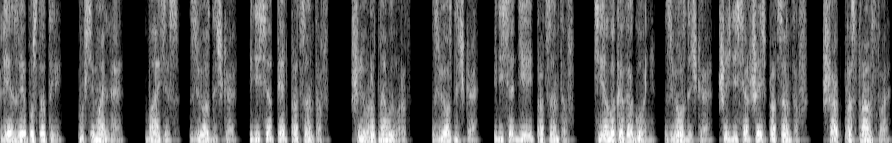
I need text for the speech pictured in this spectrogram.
Лезвие пустоты, максимальное. Базис, звездочка, 55%. Шиворот на выворот, звездочка, 59%. Тело как огонь, звездочка, 66%. Шаг пространства,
